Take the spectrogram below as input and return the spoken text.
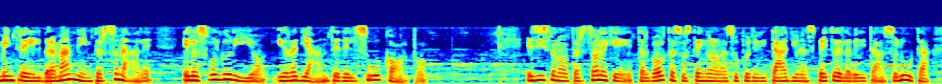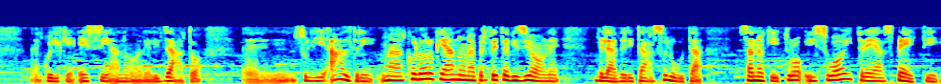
mentre il Brahman impersonale è lo sfolgorio irradiante del suo corpo. Esistono persone che talvolta sostengono la superiorità di un aspetto della verità assoluta, eh, quelli che essi hanno realizzato, eh, sugli altri, ma coloro che hanno una perfetta visione della verità assoluta sanno che i, tuo, i suoi tre aspetti,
